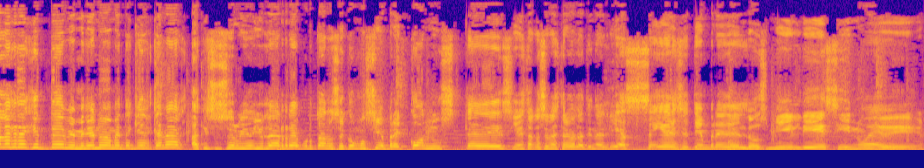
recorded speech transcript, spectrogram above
Hola querida gente, bienvenidos nuevamente aquí al canal, aquí su servidor Yular reportándose como siempre con ustedes. Y en esta ocasión les traigo la tienda el día 6 de septiembre del 2019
